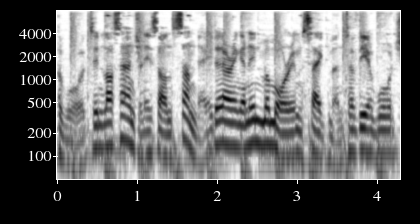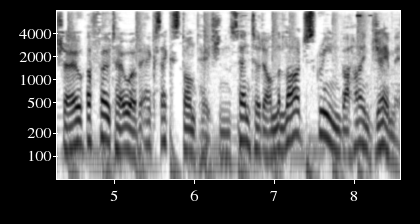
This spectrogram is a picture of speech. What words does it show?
Awards in Los Angeles on Sunday during an in memoriam segment of the award show, a photo of XXXTentacion centered on the large screen behind Jamie.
